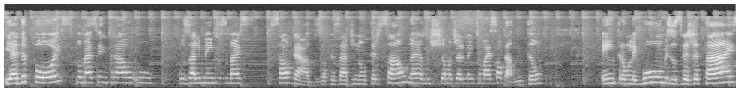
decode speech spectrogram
E aí depois começa a entrar o, os alimentos mais salgados, apesar de não ter sal, né? A gente chama de alimento mais salgado. Então, entram legumes, os vegetais,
